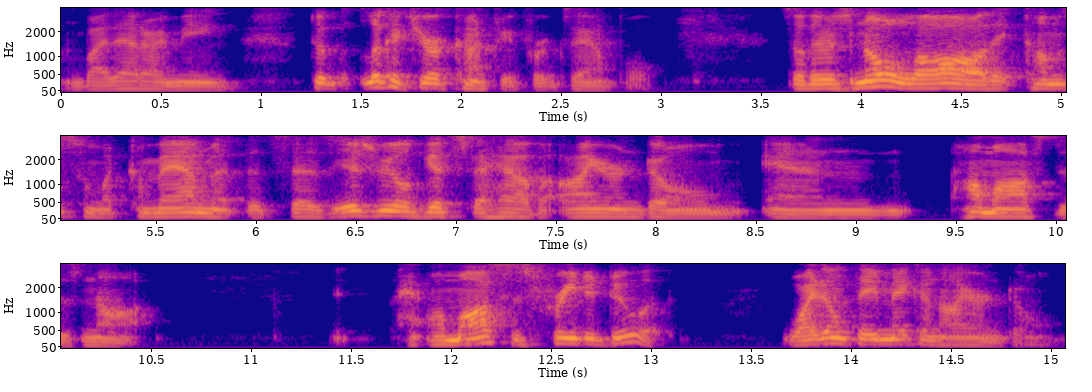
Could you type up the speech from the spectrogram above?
And by that I mean, to look at your country, for example. So there's no law that comes from a commandment that says Israel gets to have Iron Dome and Hamas does not. Hamas is free to do it. Why don't they make an Iron Dome?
